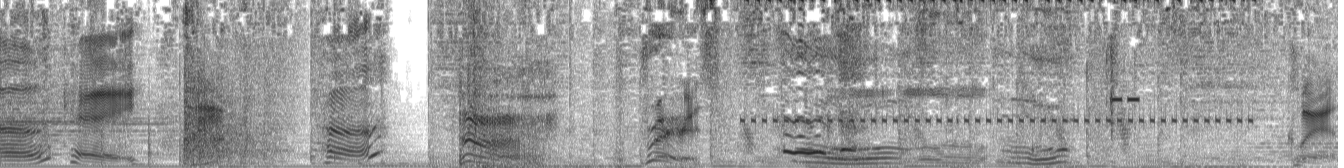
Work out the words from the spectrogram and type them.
Okay. Huh? Freeze! Glenn,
